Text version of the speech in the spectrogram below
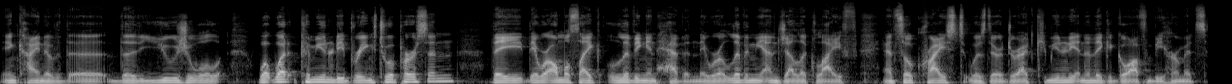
in kind of the the usual what what community brings to a person. They they were almost like living in heaven. They were living the angelic life, and so Christ was their direct community, and then they could go off and be hermits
